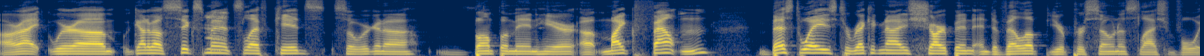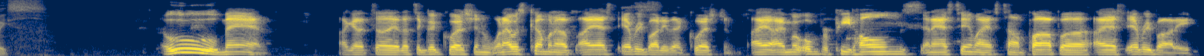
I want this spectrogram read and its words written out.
All right, we're um we got about six minutes left, kids. So we're gonna bump them in here. Uh, Mike Fountain, best ways to recognize, sharpen, and develop your persona slash voice. Ooh, man. I got to tell you, that's a good question. When I was coming up, I asked everybody that question. I, I'm over for Pete Holmes and I asked him. I asked Tom Papa. I asked everybody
